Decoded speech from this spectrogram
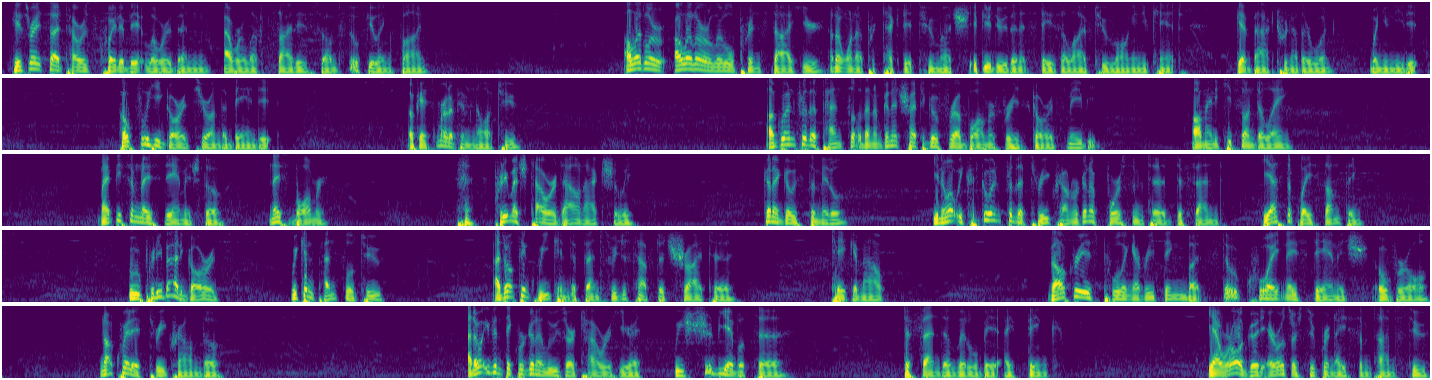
His right side tower is quite a bit lower than our left side is, so I'm still feeling fine. I'll let, our, I'll let our little prince die here. I don't want to protect it too much. If you do, then it stays alive too long and you can't get back to another one when you need it. Hopefully he guards here on the bandit. Okay, smart of him not to. I'll go in for the pencil, then I'm going to try to go for a bomber for his guards, maybe. Oh man, he keeps on delaying. Might be some nice damage, though. Nice bomber. Pretty much tower down, actually. Gonna ghost the middle. You know what, we could go in for the 3 crown. We're gonna force him to defend. He has to play something. Ooh, pretty bad guards. We can pencil, too. I don't think we can defend, so we just have to try to take him out. Valkyrie is pulling everything, but still quite nice damage overall. Not quite a 3 crown though. I don't even think we're going to lose our tower here. We should be able to defend a little bit, I think. Yeah, we're all good. Arrows are super nice sometimes too.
